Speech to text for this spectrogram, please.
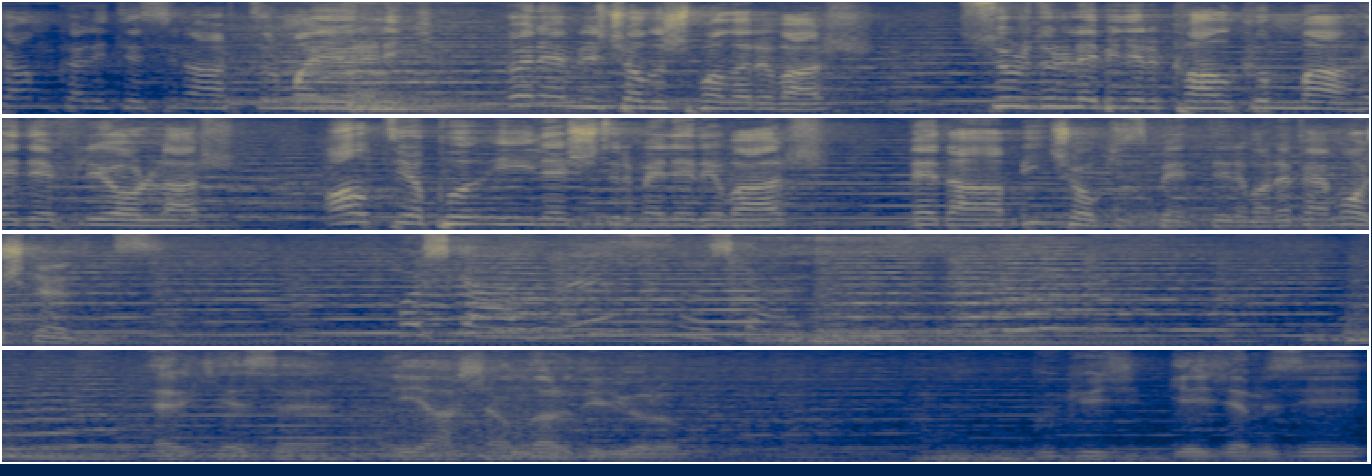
kalitesini arttırmaya yönelik önemli çalışmaları var. Sürdürülebilir kalkınma hedefliyorlar. Altyapı iyileştirmeleri var ve daha birçok hizmetleri var. Efendim hoş geldiniz. Hoş geldiniz, hoş geldiniz. Herkese iyi akşamlar diliyorum. Bu ge- gecemizi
